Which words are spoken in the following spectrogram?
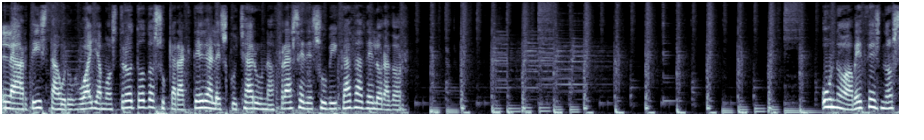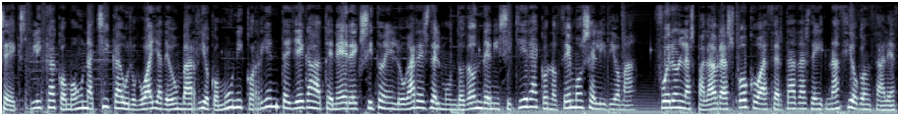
la artista uruguaya mostró todo su carácter al escuchar una frase desubicada del orador. Uno a veces no se explica cómo una chica uruguaya de un barrio común y corriente llega a tener éxito en lugares del mundo donde ni siquiera conocemos el idioma, fueron las palabras poco acertadas de Ignacio González.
